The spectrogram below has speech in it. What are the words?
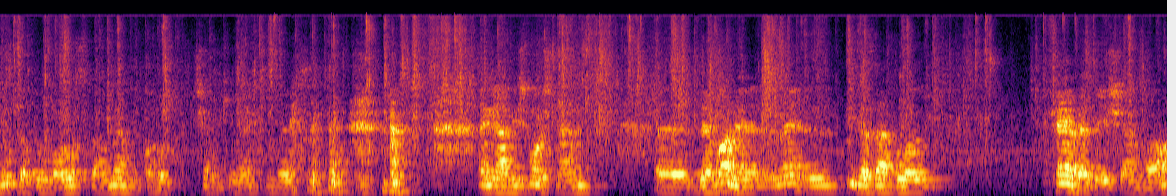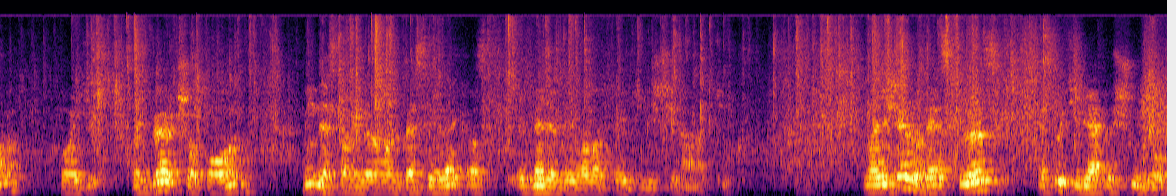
Mutatóval hoztam, nem adok senkinek, de legalábbis most nem. De van, igazából felvetésem van, hogy egy workshopon mindezt, amiről most beszélek, azt egy negyed év alatt végig is csinálhatjuk. Na és ez az eszköz, ezt úgy hívják, hogy súlyok,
